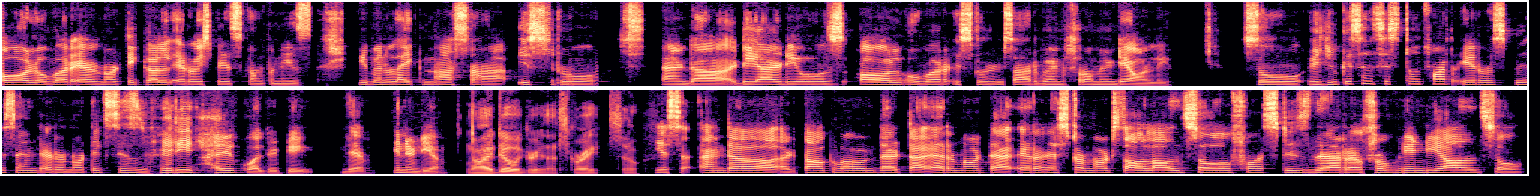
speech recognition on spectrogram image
all over aeronautical aerospace companies. Even like nasa isro and uh, drdos all over students are went from india only so education system for aerospace and aeronautics is very high quality there in India. No, I do agree. That's great. So yes, and uh, talk about that uh, aeronaut uh, aer- astronauts all also first is there uh, from India also.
